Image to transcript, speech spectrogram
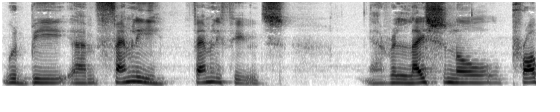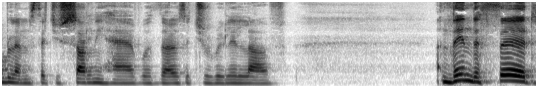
would be um, family family feuds, uh, relational problems that you suddenly have with those that you really love. And then the third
